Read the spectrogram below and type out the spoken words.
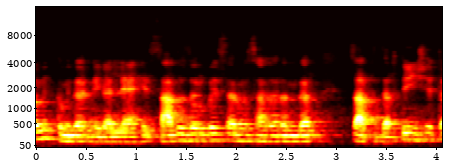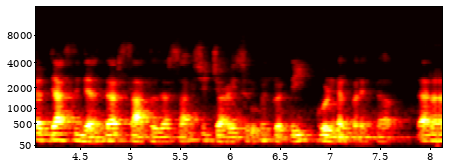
कमीत कमी दर निघाले आहे सात हजार रुपये. सर्वसाधारण दर सात हजार तीनशे. तर जास्तीत जास्त दर सात हजार सहाशे चाळीस रुपये प्रति क्विंटलपर्यंत. तर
